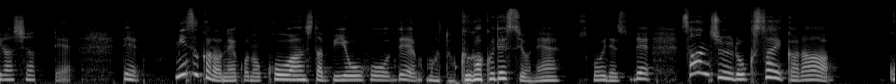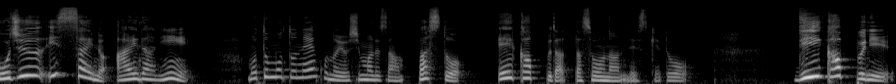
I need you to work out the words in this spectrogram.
いらっしゃって。で自らねこの考案した美容法で、まあ、独学ですよね。すごいです。で36歳から51歳の間にもともとねこの吉丸さんバスト A カップだったそうなんですけど D カップに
